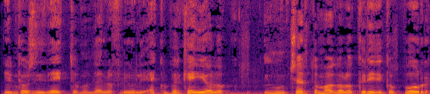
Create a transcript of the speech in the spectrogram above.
Il cosiddetto modello Friuli, ecco perché io lo, in un certo modo lo critico, pur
